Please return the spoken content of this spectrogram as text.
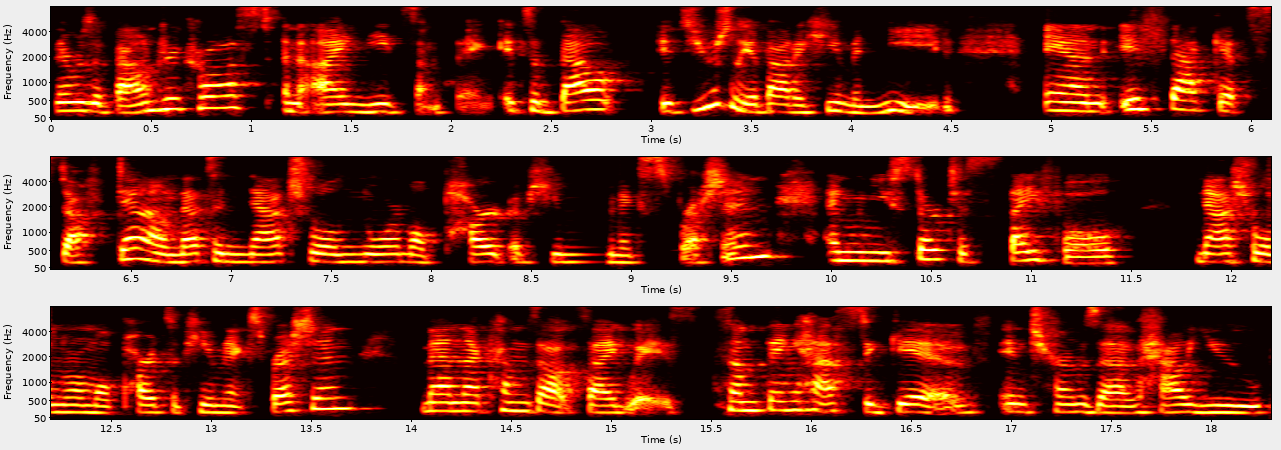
there was a boundary crossed and I need something. It's about, it's usually about a human need. And if that gets stuffed down, that's a natural, normal part of human expression. And when you start to stifle natural, normal parts of human expression, man, that comes out sideways. Something has to give in terms of how you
